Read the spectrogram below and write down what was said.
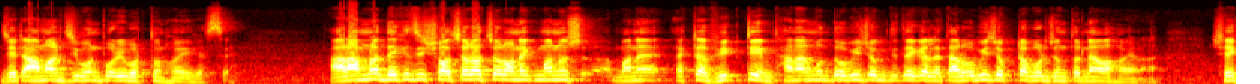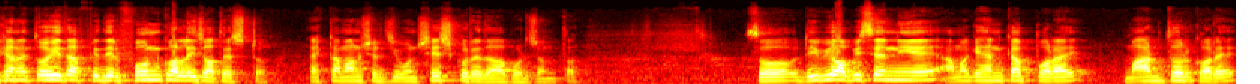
যেটা আমার জীবন পরিবর্তন হয়ে গেছে। আর আমরা দেখেছি সচরাচর অনেক মানুষ মানে একটা ভিকটিম, থানার মধ্যে অভিযোগ দিতে গেলে তার অভিযোগটা পর্যন্ত নেওয়া হয় না। সেখানে তহিদ আফ্রিদির ফোন কলেই যথেষ্ট। একটা মানুষের জীবন শেষ করে দেওয়া পর্যন্ত। সো ডিবি অফিসে নিয়ে আমাকে হ্যান্ডকাপ পরায়, মারধর করে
